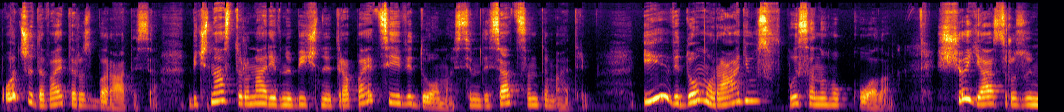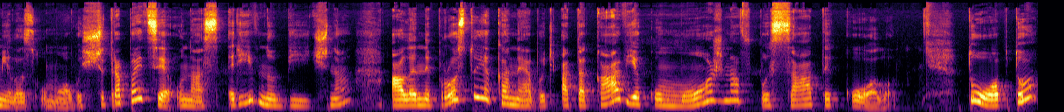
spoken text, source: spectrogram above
Отже, давайте розбиратися. Бічна сторона рівнобічної трапеції відома 70 см. І відомо радіус вписаного кола. Що я зрозуміла з умови? Що трапеція у нас рівнобічна, але не просто яка-небудь, а така, в яку можна вписати коло. Тобто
